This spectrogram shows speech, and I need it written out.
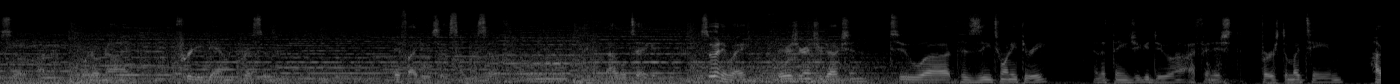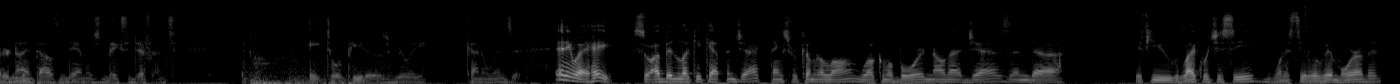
So, I don't know, 409. Pretty damn impressive. If I do say so myself. And I will take it. So anyway, there's your introduction to uh, to Z23 and the things you could do. I finished first on my team. 109,000 damage makes a difference. Eight torpedoes really kind of wins it. Anyway, hey, so I've been Lucky Captain Jack. Thanks for coming along. Welcome aboard and all that jazz. And uh, if you like what you see, want to see a little bit more of it,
